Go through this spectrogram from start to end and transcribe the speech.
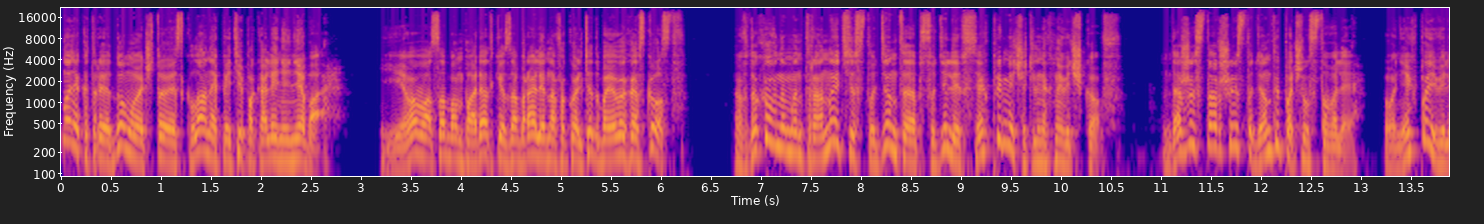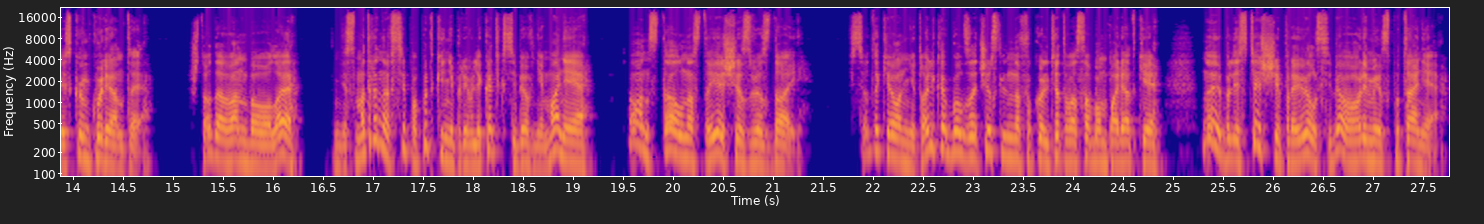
но некоторые думают, что из клана пяти поколений неба. Его в особом порядке забрали на факультет боевых искусств. В духовном интернете студенты обсудили всех примечательных новичков. Даже старшие студенты почувствовали. У них появились конкуренты. Что до Ван Баоле, несмотря на все попытки не привлекать к себе внимания, он стал настоящей звездой. Все-таки он не только был зачислен на факультет в особом порядке, но и блестяще проявил себя во время испытания.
